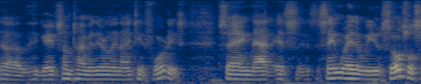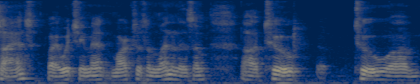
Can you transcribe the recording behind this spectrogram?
uh, he gave sometime in the early 1940s, saying that it's, it's, the same way that we use social science, by which he meant Marxism, Leninism, uh, to to um,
